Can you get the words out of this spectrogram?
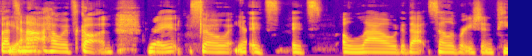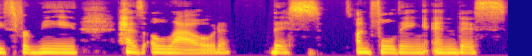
that's yeah. not how it's gone. Right. So yeah. it's, it's allowed that celebration piece for me has allowed this unfolding and this,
